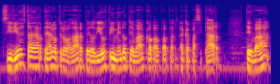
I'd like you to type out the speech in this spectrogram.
Si Dios está a darte algo, te lo va a dar, pero Dios primero te va a capacitar, te va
